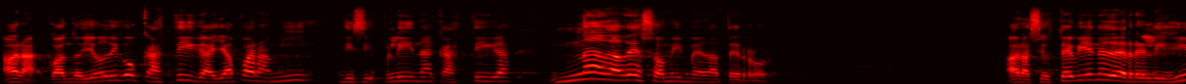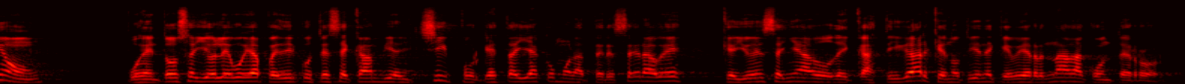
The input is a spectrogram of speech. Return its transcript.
Ahora, cuando yo digo castiga, ya para mí disciplina, castiga, nada de eso a mí me da terror. Ahora, si usted viene de religión, pues entonces yo le voy a pedir que usted se cambie el chip, porque esta ya como la tercera vez que yo he enseñado de castigar, que no tiene que ver nada con terror.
